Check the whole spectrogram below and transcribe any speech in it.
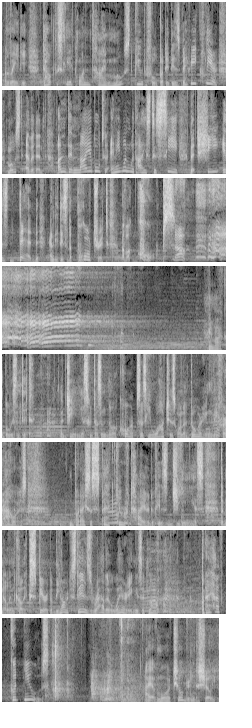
A lady, doubtlessly at one time most beautiful, but it is very clear, most evident, undeniable to anyone with eyes to see that she is dead, and it is the portrait of a corpse. No! Remarkable, isn't it? A genius who doesn't know a corpse as he watches one adoringly for hours. But I suspect you've tired of his genius. The melancholic spirit of the artist is rather wearing, is it not? But I have good news. I have more children to show you.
